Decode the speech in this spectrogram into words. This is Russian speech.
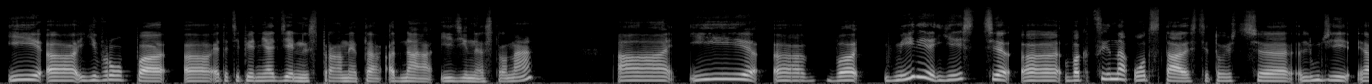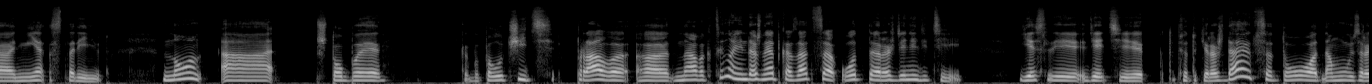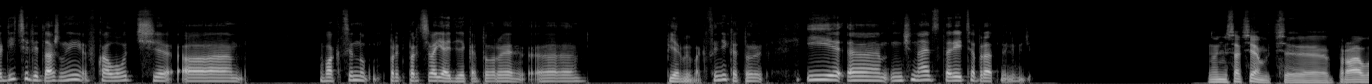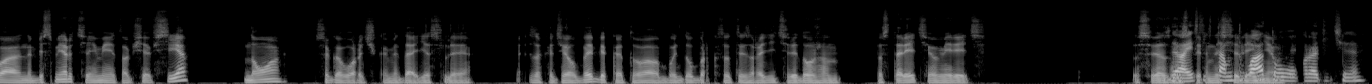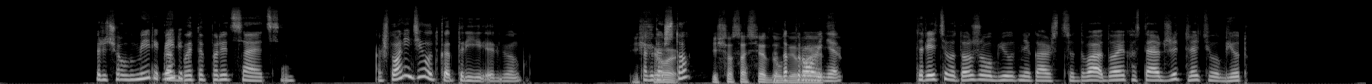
И э, Европа э, это теперь не отдельные страны, это одна единая страна. А, и э, в, в мире есть э, вакцина от старости, то есть э, люди э, не стареют. Но э, чтобы как бы получить право э, на вакцину, они должны отказаться от рождения детей. Если дети все-таки рождаются, то одному из родителей должны вколоть э, вакцину противоядия, которая э, первой вакцине, которая и э, начинают стареть обратно люди. Ну, не совсем все право на бессмертие имеют вообще все, но с оговорочками, да, если захотел бэбика, то, будь добр, кто-то из родителей должен постареть и умереть. Что связано да, с если там два, то у родителя. Причем в мире, как бы это порицается. А что они делают, когда три ребенка? Еще, Когда что? Еще соседа Когда убивают. крови нет. Третьего тоже убьют, мне кажется. Два, двоих оставят жить, третьего убьют.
